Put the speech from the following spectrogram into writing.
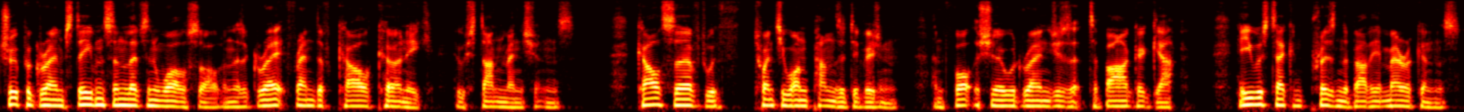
Trooper Graham Stevenson lives in Walsall and is a great friend of Karl Koenig, who Stan mentions. Karl served with 21 Panzer Division and fought the Sherwood Rangers at Tebaga Gap. He was taken prisoner by the Americans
